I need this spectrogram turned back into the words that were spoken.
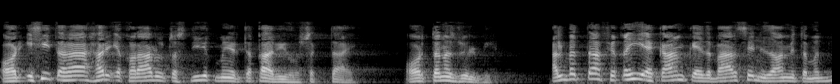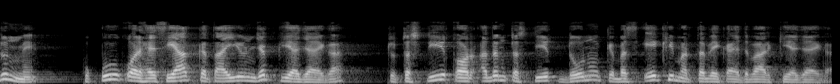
اور اسی طرح ہر اقرار و تصدیق میں ارتقا بھی ہو سکتا ہے، اور تنزل بھی۔ البتہ فقہی احکام کے اعتبار سے نظام تمدن میں حقوق اور حیثیات کا تعین جب کیا جائے گا تو تصدیق اور عدم تصدیق دونوں کے بس ایک ہی مرتبے کا اعتبار کیا جائے گا۔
